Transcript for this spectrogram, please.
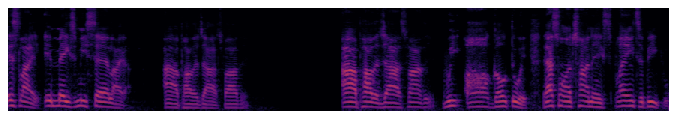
it's like it makes me sad like I apologize, Father. I apologize, Father. We all go through it. That's what I'm trying to explain to people.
